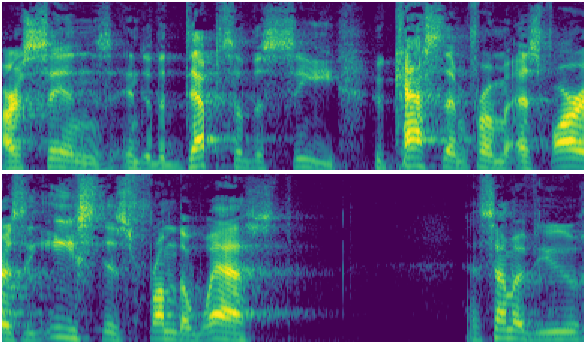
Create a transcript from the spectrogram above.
our sins into the depths of the sea, who casts them from as far as the east is from the west. And some of you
